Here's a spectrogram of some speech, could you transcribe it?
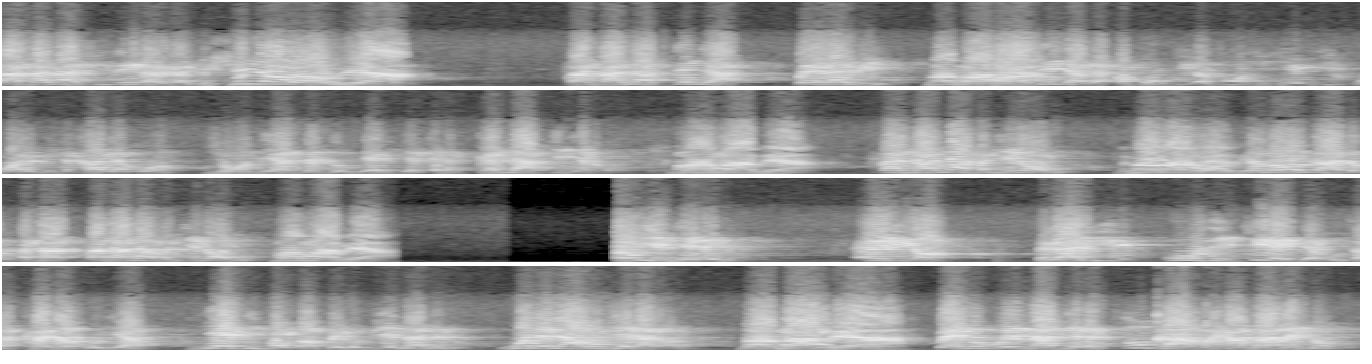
သံသနာရှိသေးတာကမရှိတော့ပါဘူးဗျာသံသနာပညာ ပယ်လိုက်ပြီမှန်ပါဗျာပညာလည်းအပုံကြီးအတော်ကြီးရင်ကြီးကွဲပြီးတခါတည်းကိုယွန်တရားသက်ဆုံးကြပြီးအဲ့ဒါကဏ္ဍပညာခေါ်မှန်ပါဗျာသံဌာနမမြင်တော့ဘူးမမြင်ပါဘူးတလောကတော့သံဌာနမမြင်တော့ဘူးမှန်ပါဗျာတော့ရင်မြင်လိုက်မယ်အဲ့ဒီတော့ဒကာကြီးဦးစီးကြည့်လိုက်တဲ့ဥစ္စာခန္ဓာကိုယ်ကြီးမျက်စိပေါက်ကဘယ်လိုဖြစ်လာလဲလို့ဝေဒနာကိုဖြစ်လာတာမှန်ပါဗျာဘယ်လိုဝေဒနာဖြစ်လဲဒုက္ခမခံစားနိုင်တော့ဘူး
